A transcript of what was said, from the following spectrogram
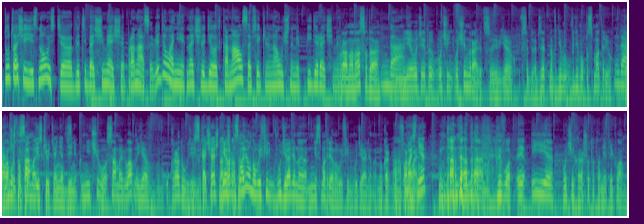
тут вообще есть новость э, для тебя щемящая про НАСА. Видел, они начали делать канал со всякими научными пидерачами. Про ананасы, да. Да. Мне вот это очень, очень нравится. и Я обязательно в него, в него посмотрю. Да. Потому Потому что что по самое- подписке у тебя нет денег. Ничего, самое главное, я украду где-нибудь. Скачаешь на Я же торрентах? посмотрел новый фильм Вуди Аллена, не смотрел новый фильм Вуди Аллена. Ну как бы А, во формально. сне? Да, да, да. Нормально. Вот. э, И очень хорошо тут там нет рекламы.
